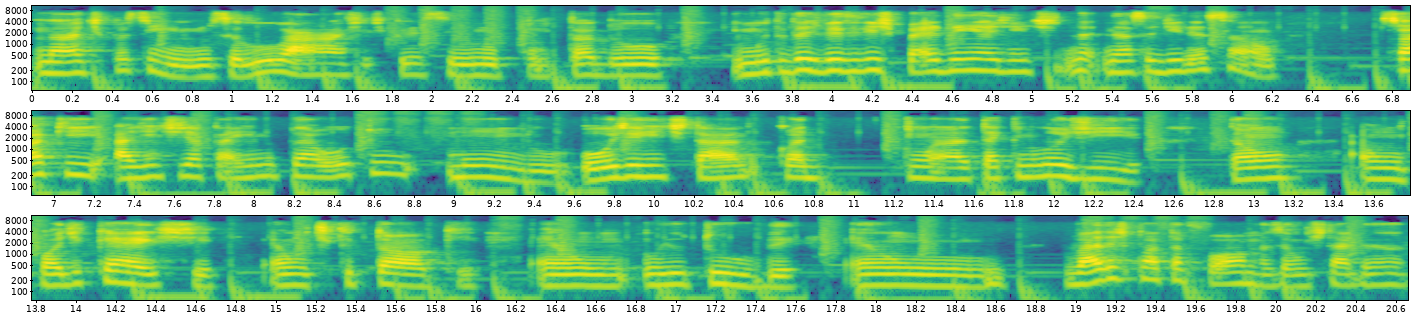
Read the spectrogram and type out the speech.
na tipo assim, no celular, a gente cresceu no computador e muitas das vezes eles pedem a gente nessa direção. Só que a gente já está indo para outro mundo. Hoje a gente está com a com a tecnologia. Então, é um podcast, é um TikTok, é um, um YouTube, é um várias plataformas, é um Instagram,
